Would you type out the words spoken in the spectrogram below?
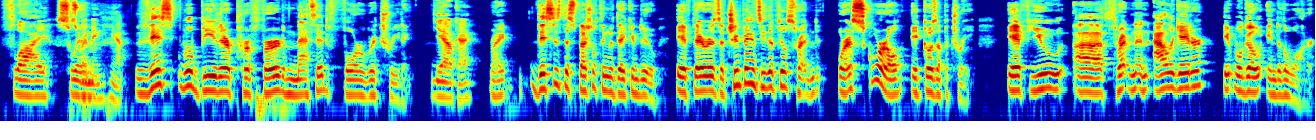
fly, swim. Swimming, yeah. This will be their preferred method for retreating, Yeah, okay. right? This is the special thing that they can do. If there is a chimpanzee that feels threatened or a squirrel, it goes up a tree. If you uh, threaten an alligator, it will go into the water.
